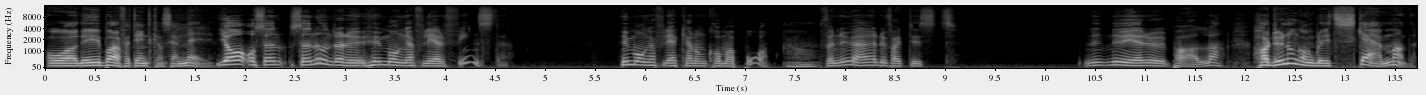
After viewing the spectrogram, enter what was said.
Och det är ju bara för att jag inte kan säga nej. Ja, och sen, sen undrar du, hur många fler finns det? Hur många fler kan de komma på? Ja. För nu är du faktiskt, nu, nu är du på alla. Har du någon gång blivit scammad?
